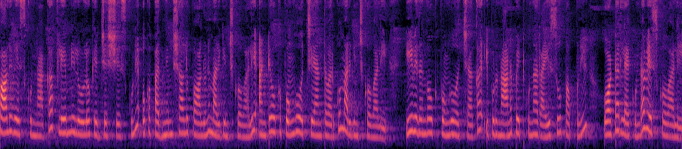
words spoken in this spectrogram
పాలు వేసుకున్నాక ఫ్లేమ్ని లోలోకి అడ్జస్ట్ చేసుకుని ఒక పది నిమిషాలు పాలుని మరిగించుకోవాలి. అంటే ఒక పొంగు వచ్చేంత వరకు మరిగించుకోవాలి. ఈ విధంగా ఒక పొంగు వచ్చాక ఇప్పుడు నానబెట్టుకున్న రైసు పప్పుని వాటర్ లేకుండా వేసుకోవాలి.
